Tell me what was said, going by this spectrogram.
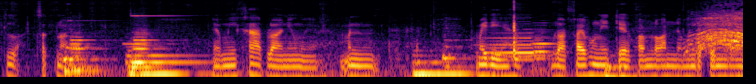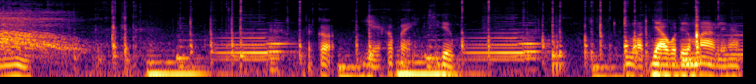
ดหลอดสักหน่อยเดี๋ยวมีคราบรอยนิ้วมือ มันไม่ดีนะครับ หลอดไฟพวกนี้เจอความร้อนเดี๋ยวมันจะเป็นรอยนิ้วมือแล้วก็แย่เข้าไปที่เดิม หลอดยาวกว่าเดิมมากเลยนะ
